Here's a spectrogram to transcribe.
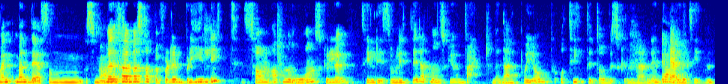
Men, men det som, som jeg Men kan jeg bare stoppe, for det blir litt som at noen skulle, til de som lytter, at noen skulle vært med deg på jobb og tittet over skulderen din Ja. hele tiden.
